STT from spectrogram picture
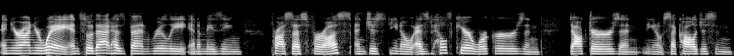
And you're on your way. And so that has been really an amazing process for us and just you know as healthcare workers and doctors and you know psychologists and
